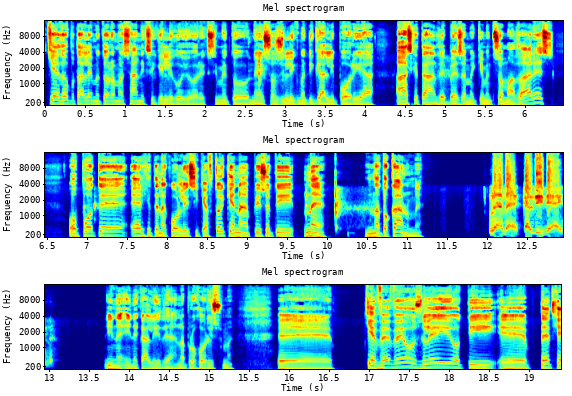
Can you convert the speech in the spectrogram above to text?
Και εδώ που τα λέμε τώρα, μας άνοιξε και λίγο η όρεξη με το Nations League, με την καλή πορεία, άσχετα αν δεν παίζαμε και με τις ομαδάρες. Οπότε έρχεται να κολλήσει και αυτό και να πεις ότι ναι, να το κάνουμε. Ναι, ναι, καλή ιδέα είναι. Είναι, είναι καλή ιδέα να προχωρήσουμε. Ε, και βέβαιω λέει ότι ε, τέτοια,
